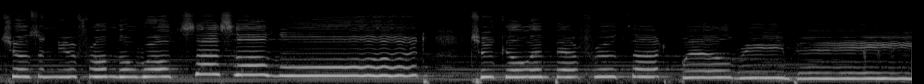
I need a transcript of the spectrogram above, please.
Chosen you from the world, says the Lord, to go and bear fruit that will remain.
